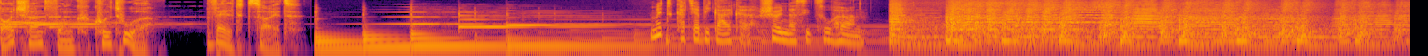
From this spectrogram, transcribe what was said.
Deutschlandfunk Kultur Weltzeit Mit Katja Bigalke. Schön, dass Sie zuhören.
